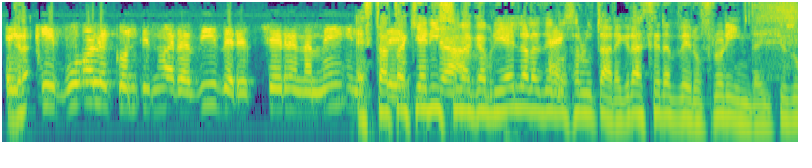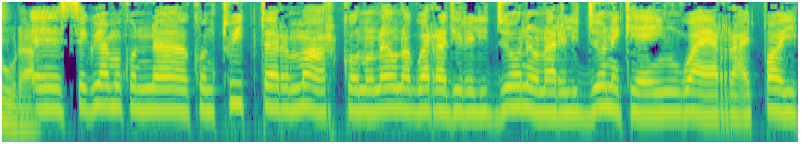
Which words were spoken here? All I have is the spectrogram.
e Gra- che vuole continuare a vivere serenamente. È stata chiarissima diciamo. Gabriella, la devo eh. salutare. Grazie davvero. Florinda, in chiusura. Eh, seguiamo con, uh, con, Twitter Marco, non è una guerra di religione, è una religione che è in guerra. E poi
